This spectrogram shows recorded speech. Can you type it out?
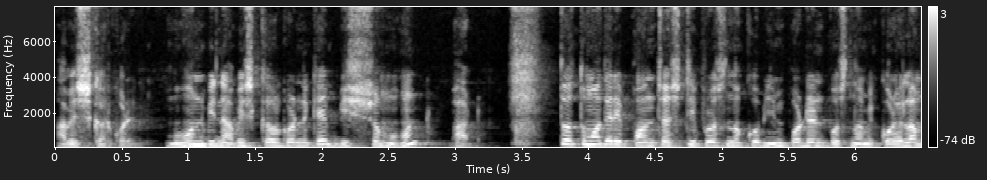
আবিষ্কার করেন। মোহন বিনা আবিষ্কার করেন কে? বিশ্বমোহন ভাট। তো তোমাদের এই পঞ্চাশটি প্রশ্ন খুব ইম্পর্টেন্ট প্রশ্ন আমি করলাম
